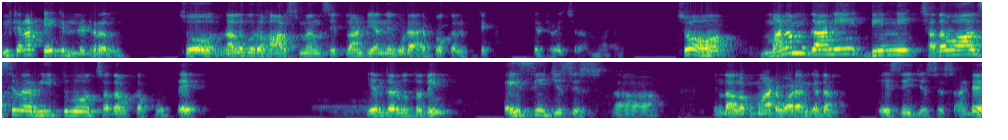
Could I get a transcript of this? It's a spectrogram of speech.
We cannot take it literal so నలుగురు హార్స్మెన్స్ ఇట్లాంటివన్నీ కూడా ఎపోకలిప్టిక్ లిటరేచర్ అనమాట సో మనం కానీ దీన్ని చదవాల్సిన రీతిలో చదవకపోతే ఏం జరుగుతుంది? ఏసీజిసిస్ ఇందాలో ఒక మాట వాడాను కదా ఏసీజిసిస్. అంటే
